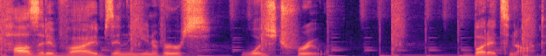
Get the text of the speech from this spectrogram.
positive vibes in the universe was true, but it's not.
